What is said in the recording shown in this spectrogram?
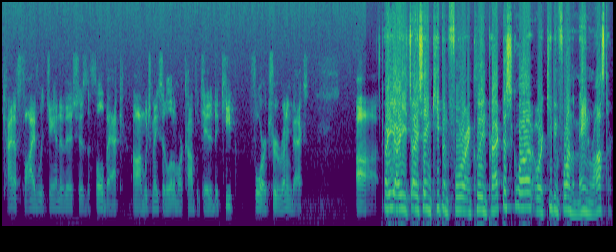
kind of five with Janovich as the fullback, um, which makes it a little more complicated to keep four true running backs. Uh, are you are you are you saying keeping four, including practice squad, or keeping four on the main roster?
